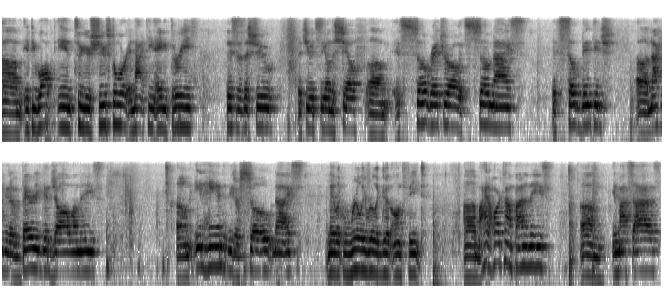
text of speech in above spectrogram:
Um, if you walked into your shoe store in 1983, this is the shoe that you would see on the shelf. Um, it's so retro, it's so nice, it's so vintage. Uh, Nike did a very good job on these. Um, in hand, these are so nice, and they look really, really good on feet. Um, I had a hard time finding these um, in my size.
